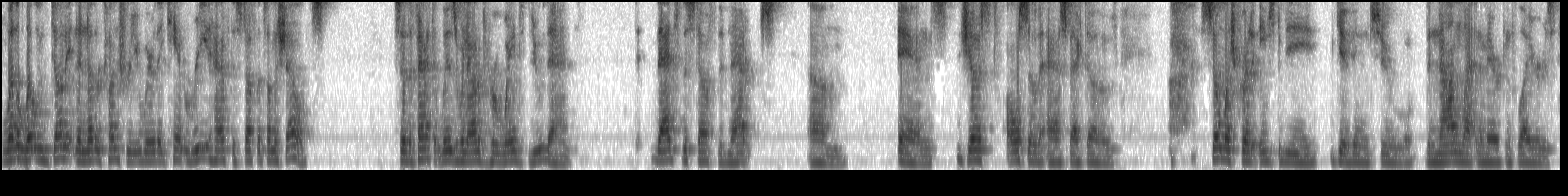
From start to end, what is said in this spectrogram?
let alone done it in another country where they can't read half the stuff that's on the shelves. So the fact that Liz went out of her way to do that, that's the stuff that matters. Um, and just also the aspect of so much credit needs to be given to the non Latin American players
